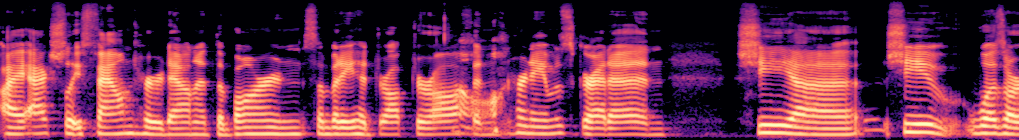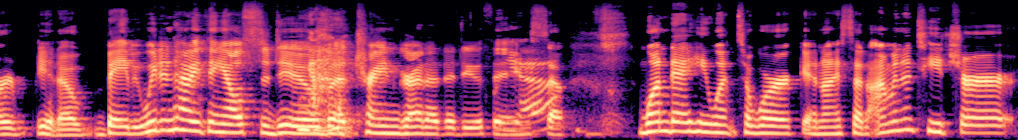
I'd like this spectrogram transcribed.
I, I actually found her down at the barn. Somebody had dropped her off, Aw. and her name was Greta, and she uh, she was our you know baby. We didn't have anything else to do but train Greta to do things. Yeah. So one day he went to work, and I said, "I'm going to teach her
